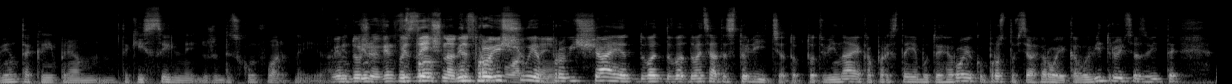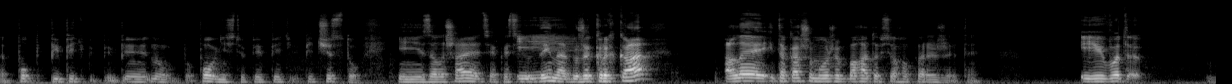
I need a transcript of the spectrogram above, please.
він такий прям такий сильний, дуже дискомфортний. Він дуже- він ось фізично Він провіщує, провіщає два- два- 20 століття. Тобто от війна, яка перестає бути героїкою, просто вся героїка вивітрюється звідти по, пі, пі, пі, ну, повністю під, під, під чисту. І залишається якась І- людина дуже крихка, але і така, що може багато всього пережити. І от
